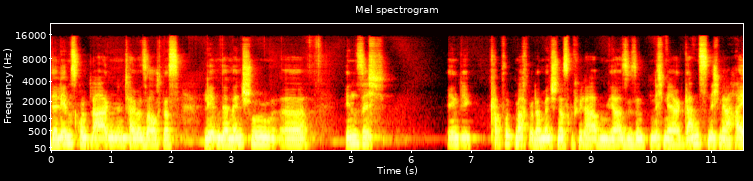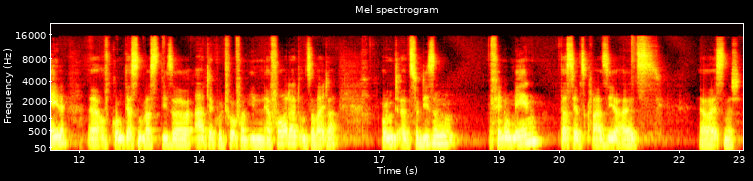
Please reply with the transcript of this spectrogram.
der Lebensgrundlagen, teilweise auch das Leben der Menschen äh, in sich irgendwie kaputt macht oder Menschen das Gefühl haben, ja, sie sind nicht mehr ganz, nicht mehr heil äh, aufgrund dessen, was diese Art der Kultur von ihnen erfordert und so weiter. Und äh, zu diesem Phänomen, das jetzt quasi als, ja, weiß nicht,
